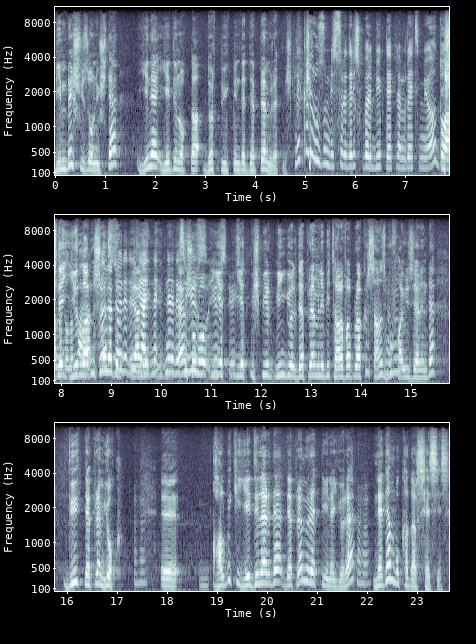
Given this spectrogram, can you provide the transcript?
1513'te yine 7.4 büyüklüğünde deprem üretmiş. Ne kadar uzun bir süredir hiç böyle büyük deprem üretmiyor Doğu İşte Anadolu yıllarını söyledim. Söylediniz yani, ne- neredeyse en 100, son o 100, yet- 100 71 Bingöl depremini bir tarafa bırakırsanız bu fay üzerinde büyük deprem yok. Ee, halbuki 7'lerde deprem ürettiğine göre neden bu kadar sessiz?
